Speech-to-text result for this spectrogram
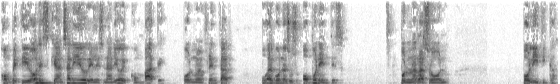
competidores que han salido del escenario de combate por no enfrentar a alguno de sus oponentes por una razón política.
